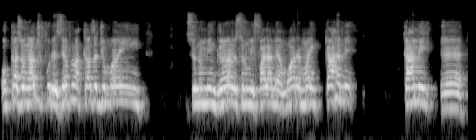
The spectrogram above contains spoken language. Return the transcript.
ocasionados, por exemplo, na casa de mãe, se não me engano, se não me falha a memória, mãe Carmen, Carmen é,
